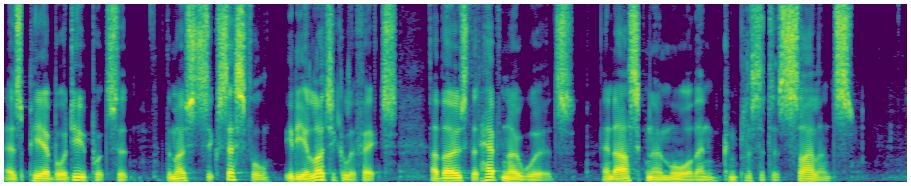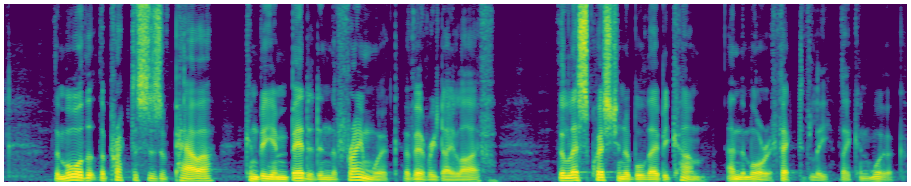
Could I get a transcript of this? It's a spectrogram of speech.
As Pierre Bourdieu puts it, the most successful ideological effects are those that have no words and ask no more than complicitous silence. The more that the practices of power can be embedded in the framework of everyday life, the less questionable they become and the more effectively they can work.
